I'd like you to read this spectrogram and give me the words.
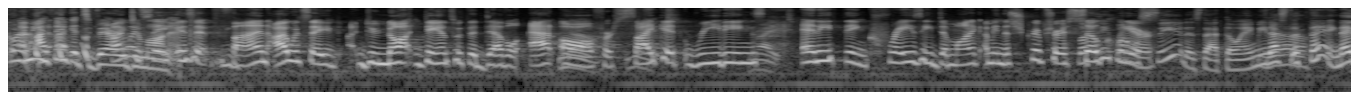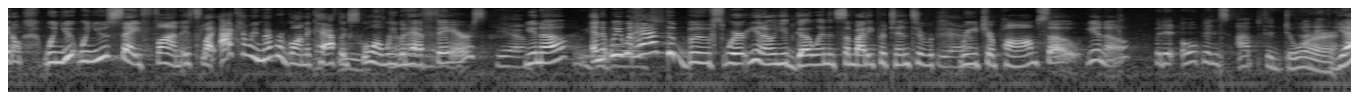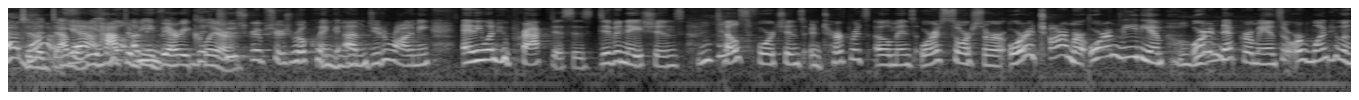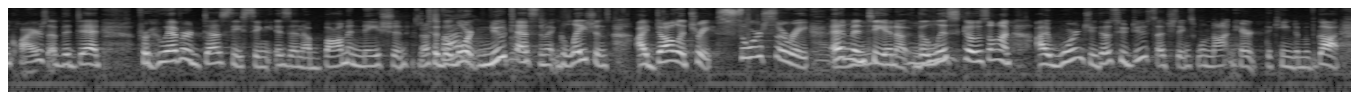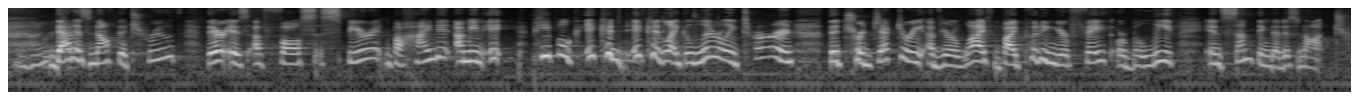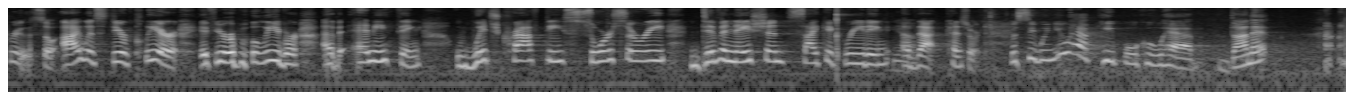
go ahead. I, think it's I very would demonic. Say, is it fun? I would say do not dance with the devil at all No, for right. psychic readings, Right. anything crazy demonic. I mean, the scripture is But so people clear. don't see it as that though, Amy. That's the thing. They don't. When you when you say fun, it's like I can remember going to Catholic school and we would have fairs. Yeah. You know, Ouija and we would have the booths where you know you'd go in and somebody pretend to Yeah. read your palm. So you know. But it opens up the door yeah, it to the devil. Yeah, we have well, to I be mean, very the clear. two scriptures, real quick. Mm-hmm. Um, Deuteronomy: Anyone who practices divinations, Mm-hmm. tells fortunes, interprets omens, or a sorcerer, or a charmer, or a medium, or Mm-hmm. a necromancer, or one who inquires of the dead, for whoever does these things is an abomination That's to the right. Lord. New Testament, Galatians, idolatry, sorcery, enmity, and uh, the Mm-hmm. list goes on. I warned you: those who do such things will not inherit the kingdom of God. Mm-hmm. That is not the truth. There is a false spirit behind it. I mean, it people it could it could like literally turn the trajectory of your life by putting your faith or belief in something that is not truth. So I would steer clear if you're a believer of anything witchcrafty, sorcery, divination, psychic reading Yeah. of that kind of sort. But see, when you have people who have done it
